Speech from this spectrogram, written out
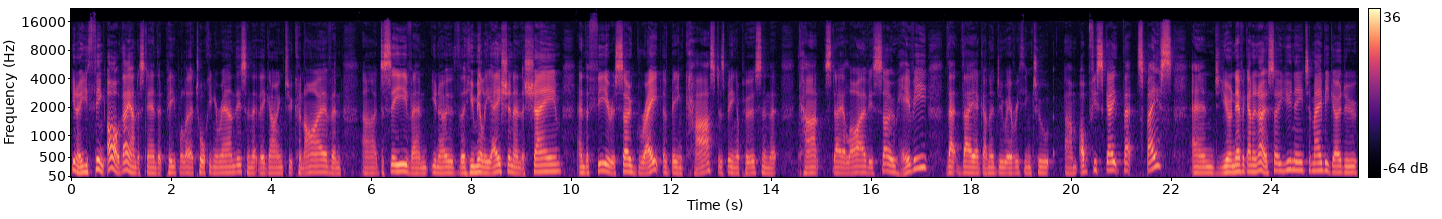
you know, you think, oh, they understand that people are talking around this and that they're going to connive and uh, deceive and you know the humiliation and the shame and the fear is so great of being cast as being a person that can't stay alive is so heavy that they are going to do everything to um, obfuscate that space and you're never going to know so you need to maybe go to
